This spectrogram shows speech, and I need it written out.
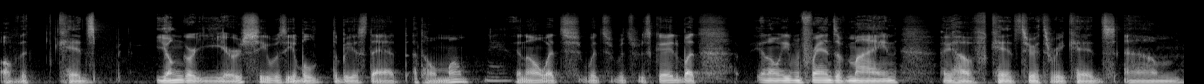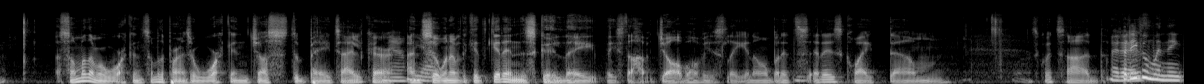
of the kids' younger years, she was able to be a stay at, at home mum. Yeah. You know, which which which was good, but you know, even friends of mine who have kids, two or three kids. Um, some of them are working. Some of the parents are working just to pay childcare, Yeah. and so whenever the kids get into school, they they still have a job, obviously, you know. But it's it is quite um, it's quite sad. It but is. even when they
